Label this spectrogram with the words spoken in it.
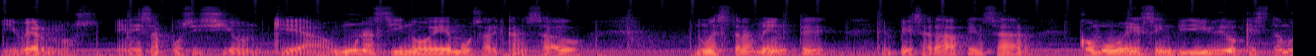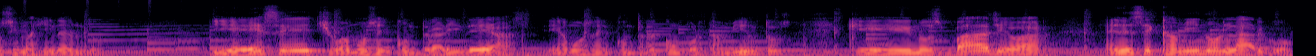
y vernos en esa posición que aún así no hemos alcanzado, nuestra mente empezará a pensar como ese individuo que estamos imaginando. Y ese hecho vamos a encontrar ideas y vamos a encontrar comportamientos que nos va a llevar en ese camino largo,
